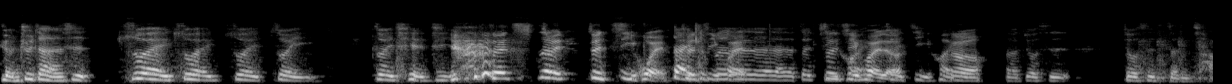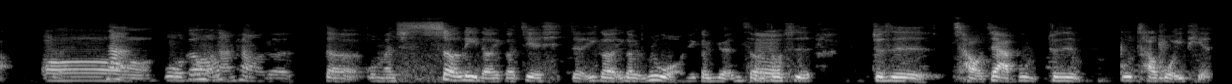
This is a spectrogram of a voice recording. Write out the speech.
远距真的是最最最最最切记，最最最忌讳，最忌就对对讳，对对对，最最忌忌讳的最忌讳的的就是就是争吵。哦，那我跟我嗯男朋友的的我们设立的一个界限的一个一个 rule 一个原则嗯。就是、就是吵架不就是不超过一天，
